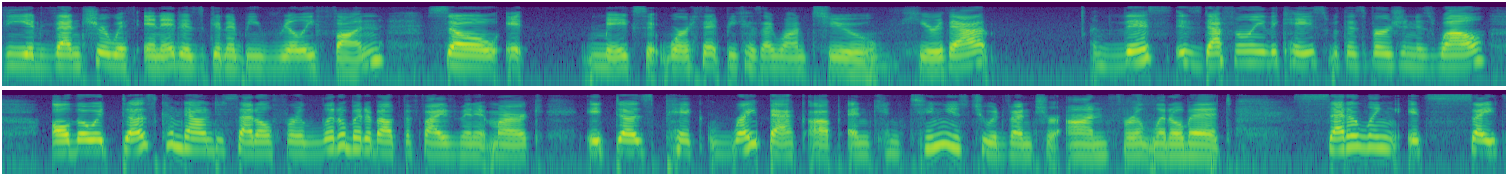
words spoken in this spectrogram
the adventure within it is going to be really fun. So it makes it worth it because I want to hear that. This is definitely the case with this version as well. Although it does come down to settle for a little bit about the five minute mark, it does pick right back up and continues to adventure on for a little bit, settling its sights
